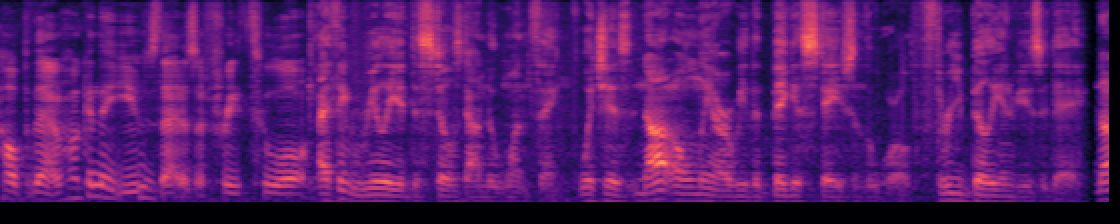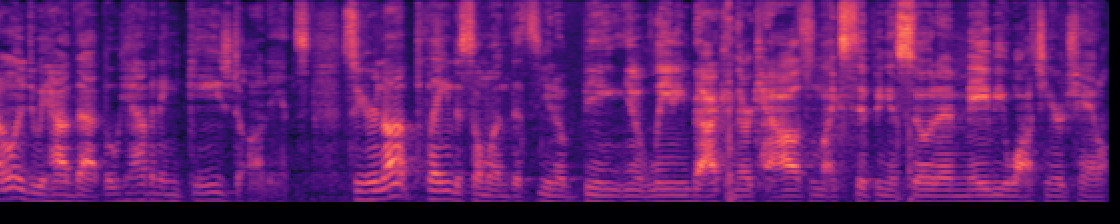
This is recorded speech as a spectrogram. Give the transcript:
help them? How can they use that as a free tool? I think really it distills down to one thing, which is not only are we the biggest stage in the world, 3 billion views a day. Not only do we have that, but we have an engaged audience. So you're not playing to someone that's, you know, being, you know, leaning back in their couch and like sipping a soda and maybe watching your channel.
